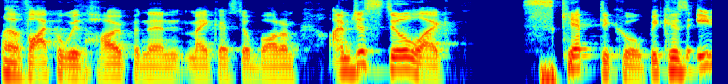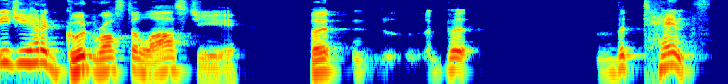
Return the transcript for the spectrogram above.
Uh, Viper with Hope and then Meiko still bottom. I'm just still like skeptical because EDG had a good roster last year, but but but tenth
